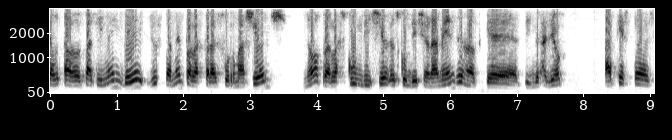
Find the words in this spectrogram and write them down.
El, el patiment ve justament per les transformacions, no? per les condicions, els condicionaments en els que tindrà lloc aquestes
